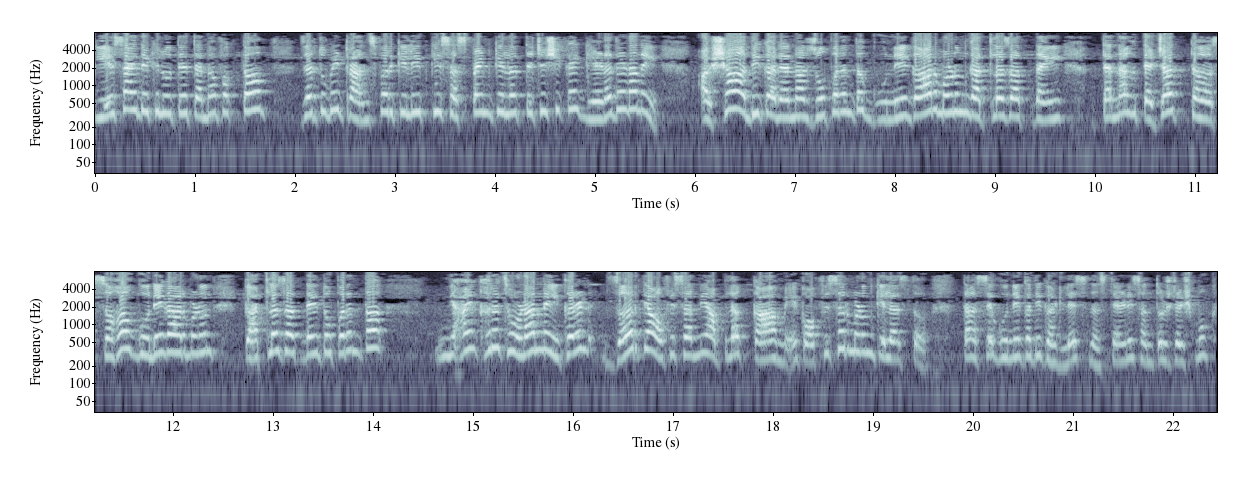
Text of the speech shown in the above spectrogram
पीएसआय देखील होते त्यांना फक्त जर तुम्ही ट्रान्सफर केलीत की सस्पेंड केलं त्याच्याशी काही घेणं देणं नाही. अशा अधिकाऱ्यांना जोपर्यंत गुन्हेगार म्हणून घातलं जात नाही त्यांना त्याच्यात सह गुन्हेगार म्हणून घातलं जात नाही तोपर्यंत न्याय खरंच होणार नाही. कारण जर त्या ऑफिसरनी आपलं काम एक ऑफिसर म्हणून केलं असतं तर असे गुन्हे कधी घडलेच नसते. आणि संतोष देशमुख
